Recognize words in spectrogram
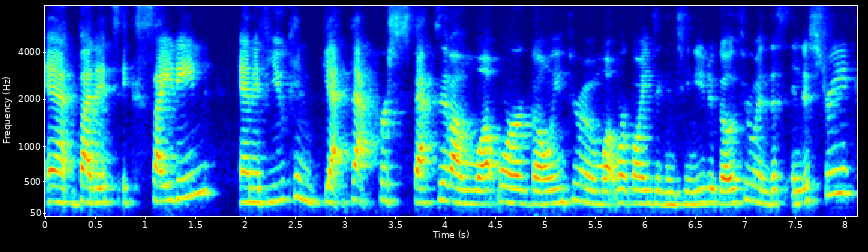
and but it's exciting and if you can get that perspective on what we're going through and what we're going to continue to go through in this industry,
